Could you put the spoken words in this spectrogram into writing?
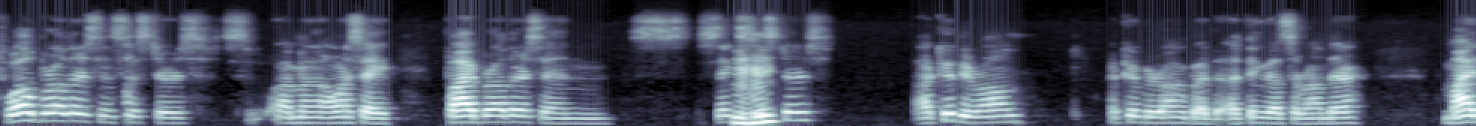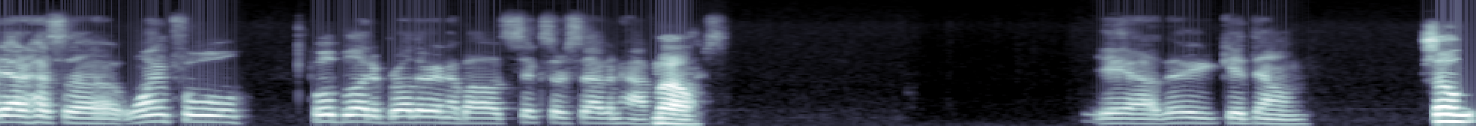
twelve brothers and sisters. I mean, I want to say five brothers and 6 mm-hmm. sisters. I could be wrong. I could be wrong, but I think that's around there. My dad has uh, one full full blooded brother and about six or seven half wow. Yeah, they get down so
